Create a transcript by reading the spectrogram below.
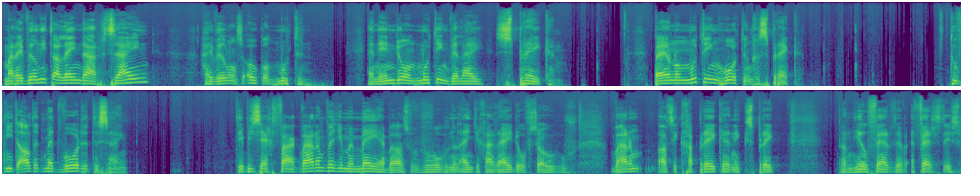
Maar hij wil niet alleen daar zijn, hij wil ons ook ontmoeten. En in die ontmoeting wil hij spreken. Bij een ontmoeting hoort een gesprek. Het hoeft niet altijd met woorden te zijn. Tippie zegt vaak, waarom wil je me mee hebben als we bijvoorbeeld een eindje gaan rijden of zo? Of waarom, als ik ga preken en ik spreek dan heel ver, de vers is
